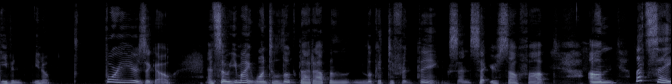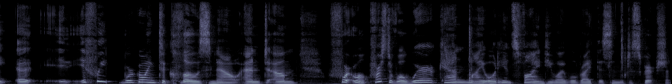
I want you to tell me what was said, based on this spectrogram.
even, you know, four years ago. And so you might want to look that up and look at different things and set yourself up. Um, let's say uh, if we we're going to close now, and um, for well, first of all, where can my audience find you? I will write this in the description.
